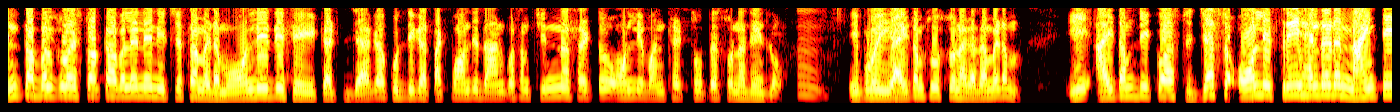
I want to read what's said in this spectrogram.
ఎంత బల్క్లో స్టాక్ కావాలి నేను ఇచ్చేస్తా మేడం ఓన్లీ దిస్ ఇక్కడ జాగా కొద్దిగా తక్కువ ఉంది. దానికోసం చిన్న సెట్ ఓన్లీ వన్ సెట్ చూపిస్తున్నా దీంట్లో. ఇప్పుడు ఈ ఐటమ్ చూస్తున్నా కదా మేడం ఈ ఐటమ్ ది cost just only three hundred and ninety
